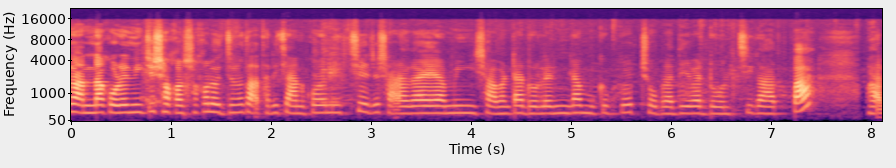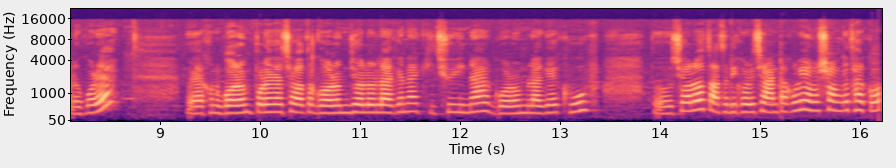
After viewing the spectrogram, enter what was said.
রান্না করে নিচ্ছি, সকাল সকাল ওর জন্য তাড়াতাড়ি চান করে নিচ্ছি। এই যে সারা গায়ে আমি সাবানটা ডলে নিলাম, মুখে মুখে ছোবড়া দিয়ে এবার ডলছি গা হাত পা ভালো করে। এবার এখন গরম পড়ে গেছে, অত গরম জলও লাগে না, কিছুই না, গরম লাগে খুব। তো চলো তাড়াতাড়ি করে চানটা করি, আমার সঙ্গে থাকো।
